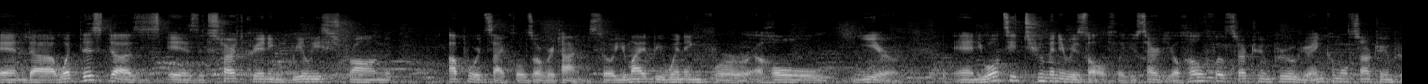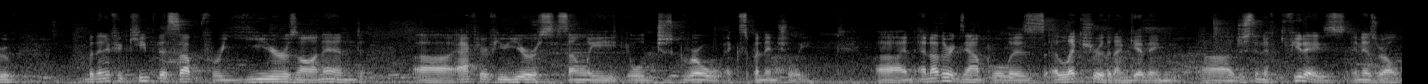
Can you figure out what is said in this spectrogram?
And uh, what this does is it starts creating really strong upward cycles over time. So you might be winning for a whole year and you won't see too many results. Like you start your health will start to improve your income will start to improve but then if you keep this up for years on end, uh, after a few years, suddenly it will just grow exponentially. Uh, and another example is a lecture that I'm giving uh, just in a few days in Israel.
